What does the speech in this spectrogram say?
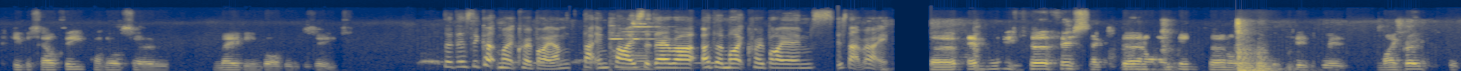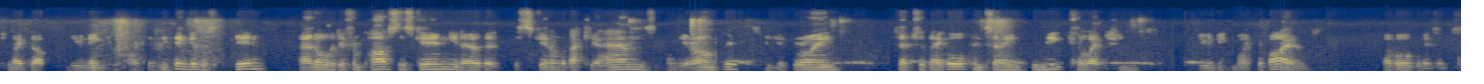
to keep us healthy and also may be involved in disease. So there's the gut microbiome. That implies that there are other microbiomes. Is that right? So every surface, external and internal, is with microbes, which make up unique. If you think of the skin, and all the different parts of the skin, you know, the, the skin on the back of your hands, under your armpits, in your groin, etc. They all contain unique collections, unique microbiomes of organisms.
